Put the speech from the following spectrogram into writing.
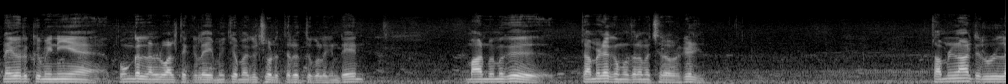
அனைவருக்கும் இனிய பொங்கல் நல்வாழ்த்துக்களை மிக்க மகிழ்ச்சியோடு தெரிவித்துக் கொள்கின்றேன். மாண்புமிகு தமிழக முதலமைச்சர் அவர்கள் தமிழ்நாட்டில் உள்ள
